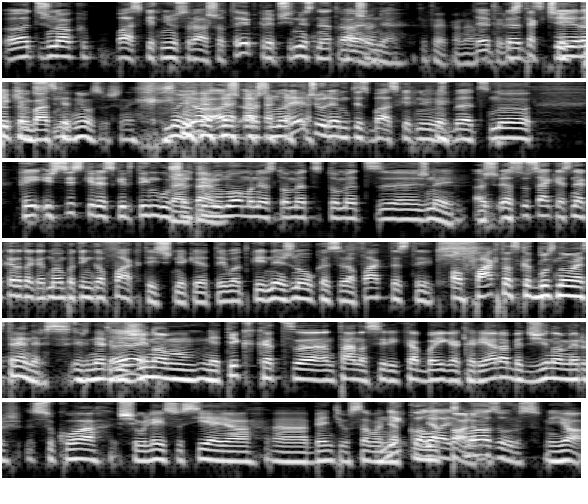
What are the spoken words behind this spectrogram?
O, žinok, basket news rašo taip, krepšinis net rašo ne. Kitaip, ne. Taip, tai kad tiek, čia yra... Tikim toks, basket news, žinai. Nu jo, aš, aš norėčiau remtis basket news, bet, nu kai išsiskiria skirtingų taip, šaltinių taip. nuomonės, tuomet, tuomet, e, žinai, aš esu sakęs ne kartą, kad man patinka faktais šnekėti, tai vad, kai nežinau, kas yra faktas, tai... O faktas, kad bus naujas treneris. Ir netgi taip. žinom ne tik, kad e, Antanas Irika baigia karjerą, bet žinom ir su kuo šiauliai susijęjo uh, bent jau savo Nikolais Mazurs. Jo,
